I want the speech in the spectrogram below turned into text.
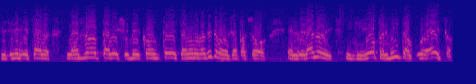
de tener que estar la nota, a veces me contesta, no me contesta, cuando ya pasó el verano y, ni Dios permita ocurra esto.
